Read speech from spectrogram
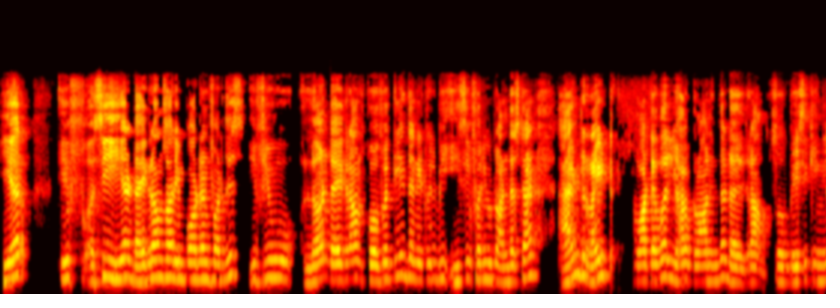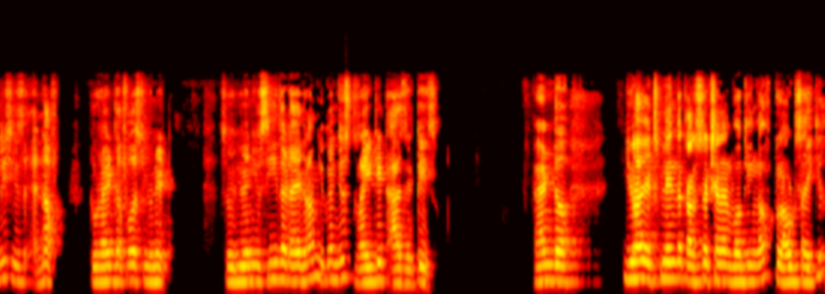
here. If uh, see here diagrams are important for this. If you learn diagrams perfectly, then it will be easy for you to understand and write whatever you have drawn in the diagram. So basic English is enough to write the first unit. So when you see the diagram, you can just write it as it is and uh, you have explained the construction and working of closed cycle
